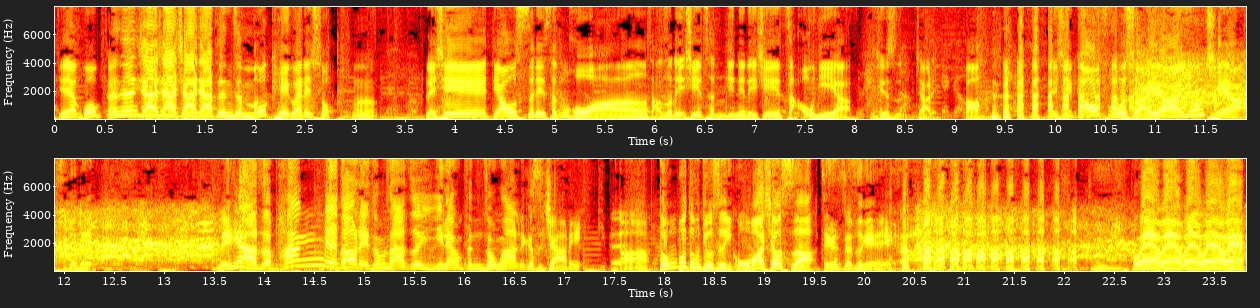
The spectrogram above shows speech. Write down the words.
今天我真真假假，假假真真嘛。我客观的说，嗯，那些屌丝的生活啊，啥子那些曾经的那些造孽啊，这些是假的啊。那些高富帅呀、有钱啊，是真的。那些啥子旁边到那种啥子一两分钟啊，那个是假的哎啊。动不动就是一个把小时啊，这个真资格的的。喂喂喂喂喂！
